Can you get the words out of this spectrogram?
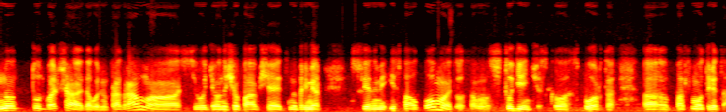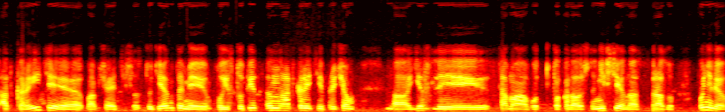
Ну, тут большая довольно программа. Сегодня он еще пообщается, например, с членами исполкома этого самого студенческого спорта, э, посмотрит открытие, пообщается со студентами, выступит на открытии. Причем, э, если сама вот оказалось, что не все нас сразу поняли,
